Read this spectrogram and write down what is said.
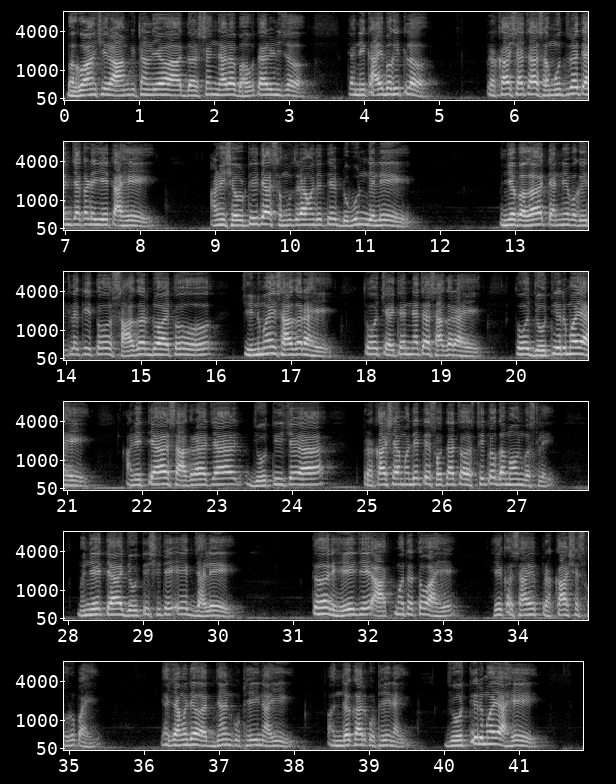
भगवान श्री रामकृष्णाला जेव्हा दर्शन झालं भवतारिणीचं त्यांनी काय बघितलं? प्रकाशाचा समुद्र त्यांच्याकडे येत आहे. आणि शेवटी त्या समुद्रामध्ये ते डुबून गेले. म्हणजे बघा त्यांनी बघितलं की तो सागर जो आहे तो चिन्मय सागर आहे. तो चैतन्याचा सागर आहे. तो ज्योतिर्मय आहे. आणि त्या सागराच्या ज्योतीच्या प्रकाशामध्ये ते स्वतःचं अस्तित्व गमावून बसले. म्हणजे त्या ज्योतिषी ते एक झाले. तर हे जे आत्मतत्व आहे हे कसं आहे? प्रकाश स्वरूप आहे. याच्यामध्ये अज्ञान कुठेही नाही. अंधकार कुठेही नाही. ज्योतिर्मय आहे.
